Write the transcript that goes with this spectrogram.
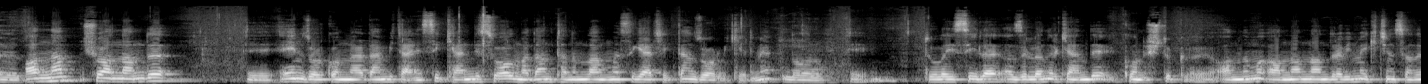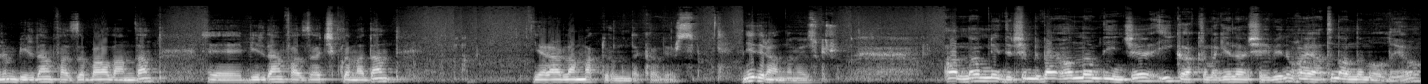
Evet. Anlam şu anlamda en zor konulardan bir tanesi. Kendisi olmadan tanımlanması gerçekten zor bir kelime. Doğru. E, Dolayısıyla hazırlanırken de konuştuk. E, Anlamı anlamlandırabilmek için sanırım birden fazla bağlamdan, e, birden fazla açıklamadan yararlanmak durumunda kalıyoruz. Nedir anlam Özgür? Anlam nedir? Şimdi ben anlam deyince ilk aklıma gelen şey benim hayatın anlamı oluyor.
